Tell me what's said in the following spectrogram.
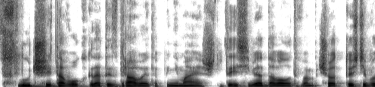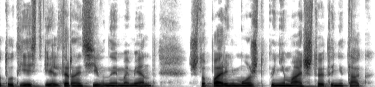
в случае того, когда ты здраво это понимаешь, что ты себе отдавал этот отчет. То есть, типа, тут есть и альтернативный момент, что парень может понимать, что это не так.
